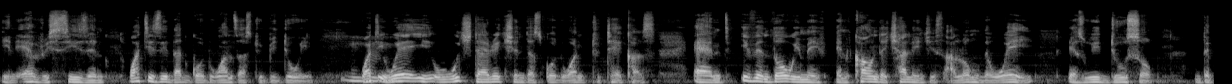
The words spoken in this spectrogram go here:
in every season what is it that God wants us to be doing? What mm-hmm. where which direction does God want to take us? And even though we may encounter challenges along the way as we do so the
